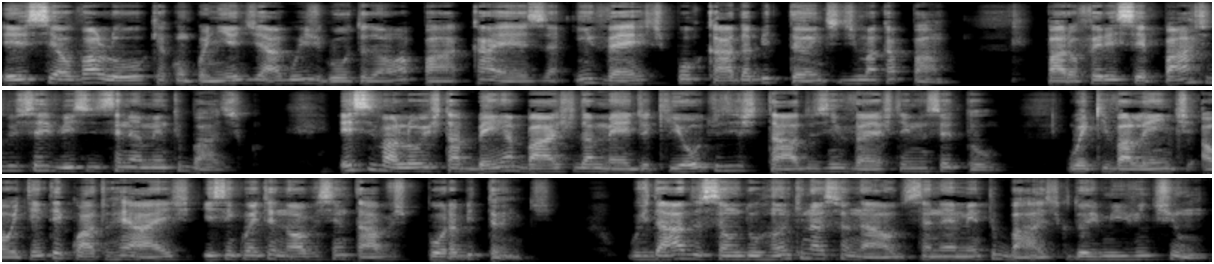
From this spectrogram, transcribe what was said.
Esse é o valor que a Companhia de Água e Esgoto do Amapá, CAESA, investe por cada habitante de Macapá, para oferecer parte dos serviços de saneamento básico. Esse valor está bem abaixo da média que outros estados investem no setor, o equivalente a R$ 84,59 por habitante. Os dados são do Ranking Nacional de Saneamento Básico 2021,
